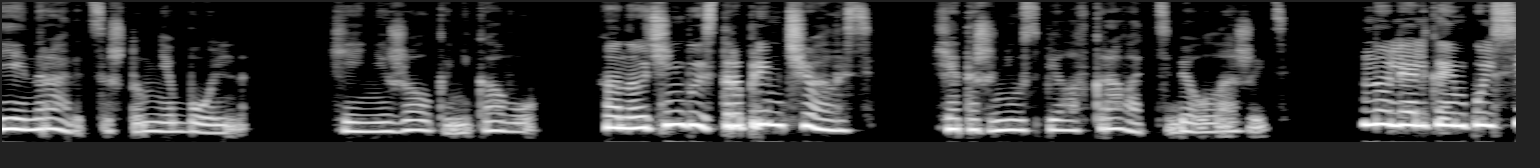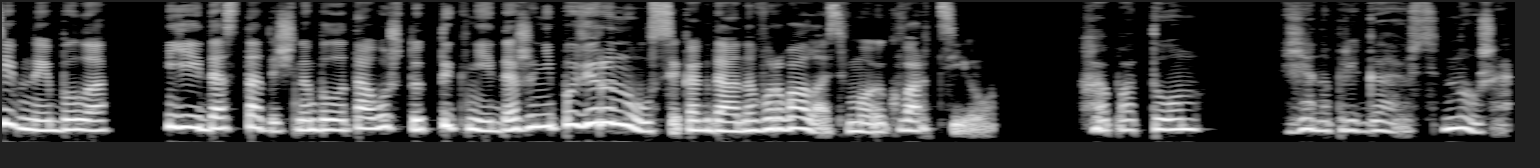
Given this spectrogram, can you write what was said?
Ей нравится, что мне больно. Ей не жалко никого. Она очень быстро примчалась. Я даже не успела в кровать тебя уложить. Но лялька импульсивной была. Ей достаточно было того, что ты к ней даже не повернулся, когда она ворвалась в мою квартиру. А потом... Я напрягаюсь. Ну же,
